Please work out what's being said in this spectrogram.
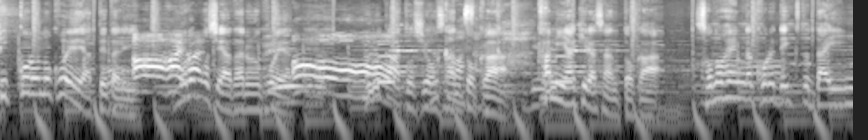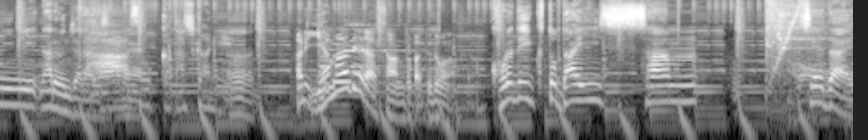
ピッコロの声やってたり、諸星当たるの声やってたり古川敏夫さんとか神明さんとかその辺がこれでいくと第二になるんじゃないですかね。っか確かに。うん、あれ山寺さんとかってどうなんですか？これでいくと第三世代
